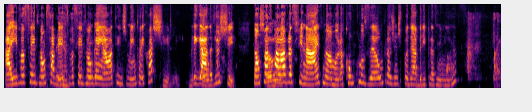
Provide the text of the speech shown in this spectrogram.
Aí vocês vão saber é. se vocês vão ganhar o atendimento aí com a Shirley. Obrigada, então, viu, Chi? Então, suas então, palavras finais, meu amor, a conclusão para a gente poder abrir para as meninas. Tá.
